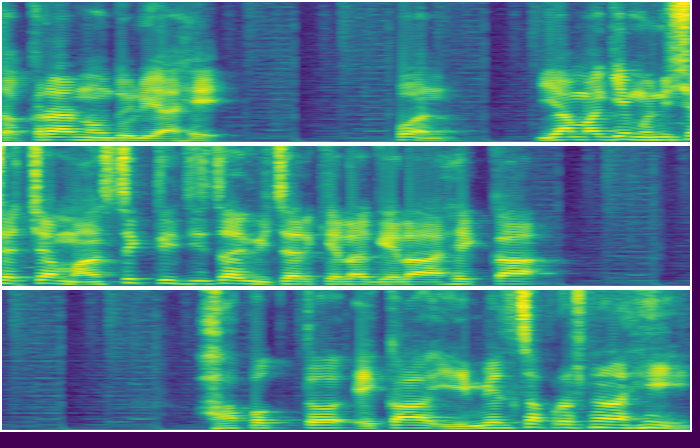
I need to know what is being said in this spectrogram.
तक्रार नोंदवली आहे. पण यामागे मनीषाच्या मानसिक स्थितीचा विचार केला गेला आहे का? हा फक्त एका ईमेलचा प्रश्न नाही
